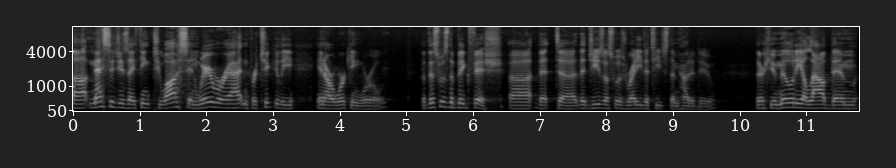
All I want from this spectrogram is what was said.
uh, messages, I think, to us and where we're at, and particularly in our working world. But this was the big fish uh, that, uh, that Jesus was ready to teach them how to do. Their humility allowed them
